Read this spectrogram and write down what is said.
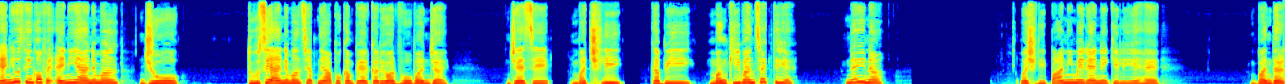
can you think of any animal جو دوسرے اینیمل سے اپنے آپ کو کمپیئر کرے اور وہ بن جائے جیسے مچھلی کبھی منکی بن سکتی ہے نہیں نا مچھلی پانی میں رہنے کے لیے ہے بندر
